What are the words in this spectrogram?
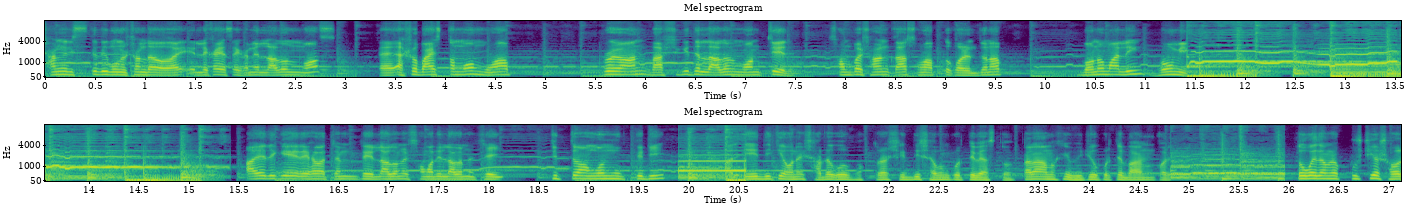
সাংস্কৃতিক অনুষ্ঠান দেওয়া হয়। এর লেখা আছে এখানে, লালন মাস একশো বাইশতম মহাপ্রয়াণ বার্ষিকীতে লালন মঞ্চের সম্প্রসারণ কাজ সমাপ্ত করেন। জনাব বনমালী ভৌমিক। আর এদিকে দেখা পাচ্ছেন লালনের সমাধি, লালনের সেই চিত্র অঙ্গন মুক্তিটি আর এইদিকে অনেক সাধক ও ভক্তরা সিদ্ধি সেবন করতে ব্যস্ত। তারা আমাকে ভিডিও করতে বারণ করে। তো ওই আমরা কুষ্টিয়া শহর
